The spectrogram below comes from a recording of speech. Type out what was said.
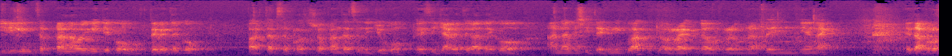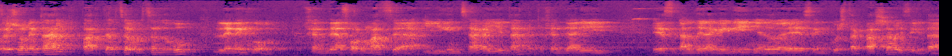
irigintzen plan hau egiteko urtebeteko parte hartze prozesua plantatzen ditugu, ez hilabete bateko analisi teknikoak, gaur gaur egun arte indianak. Eta prozesu honetan parte hartze urtzen dugu lehenengo jendea formatzea irigintza gaietan, eta jendeari ez galderak egin edo ez enkuestak pasa, baizik eta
